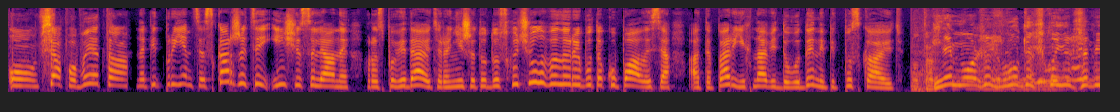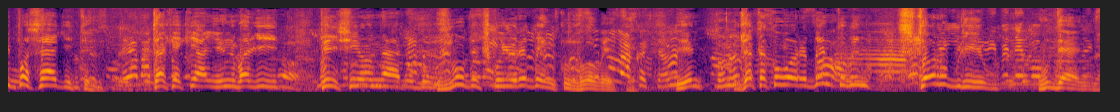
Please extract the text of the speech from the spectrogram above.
О, вся побита. На підприємця скаржаться й інші селяни. Розповідають, раніше тут досхочу ловили рибу та купалися, а тепер їх навіть до води не підпускають. Не можу з вудочкою собі посидіти. Так як я інвалід, пенсіонер, з вудочкою рибинку зловити. Він, для такого рибинку він 100 рублів в день.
